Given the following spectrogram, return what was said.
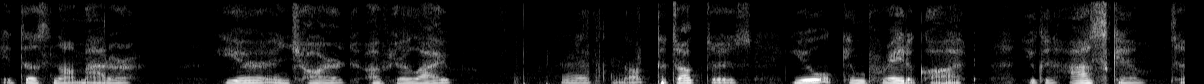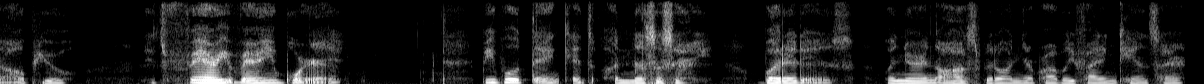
It does not matter. You're in charge of your life. And it's not the doctors. You can pray to God. You can ask Him to help you. It's very, very important. People think it's unnecessary, but it is. When you're in the hospital and you're probably fighting cancer,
